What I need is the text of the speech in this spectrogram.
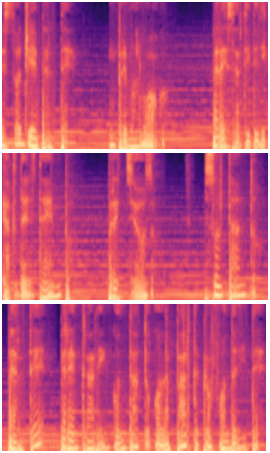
quest'oggi è per te, in primo luogo, per esserti dedicato del tempo prezioso, soltanto per te, per entrare in contatto con la parte profonda di te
